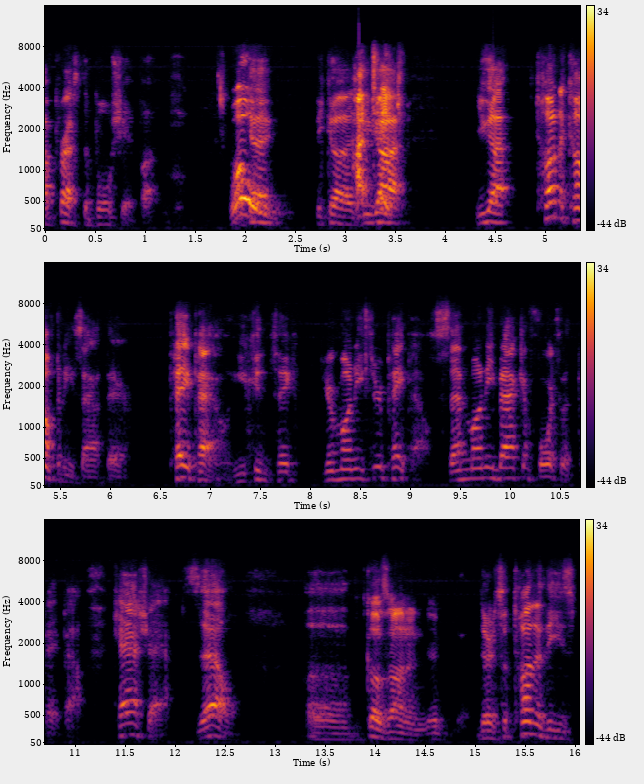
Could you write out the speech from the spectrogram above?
I pressed the bullshit button Whoa. Okay. because Hot you got you got ton of companies out there. PayPal, you can take your money through PayPal, send money back and forth with PayPal, Cash App, Zelle. Um, Goes on and there's a ton of these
